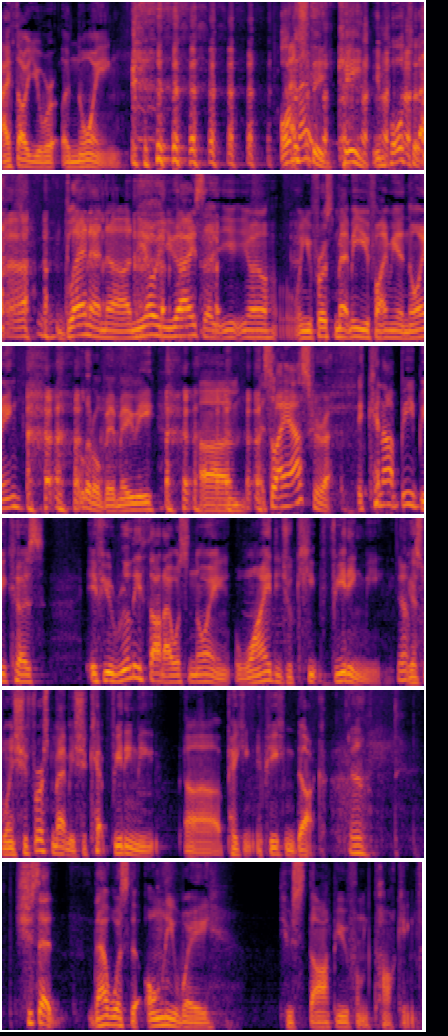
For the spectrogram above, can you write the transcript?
I thought you were annoying. Honesty, I, key, important. Glenn and uh, Neil, you guys, uh, you, you, know, when you first met me, you find me annoying, a little bit maybe. Um, so I asked her, it cannot be because if you really thought I was annoying, why did you keep feeding me? Yeah. Because when she first met me, she kept feeding me uh, Peking, Peking duck. Yeah. She said that was the only way to stop you from talking.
